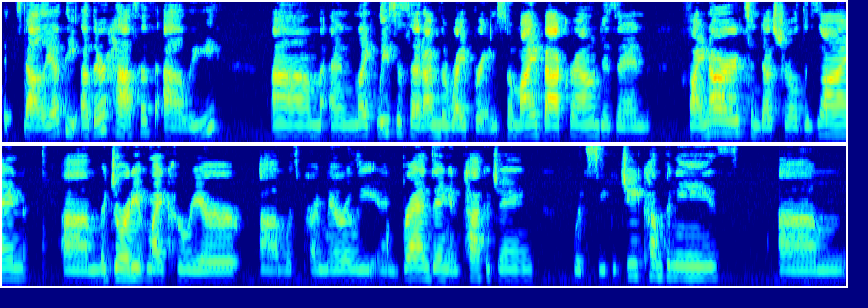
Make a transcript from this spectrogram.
it's Dahlia, the other half of Ali. Um, and like Lisa said, I'm the right brain. So my background is in fine arts, industrial design. Um, majority of my career um, was primarily in branding and packaging with CPG companies. Um,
